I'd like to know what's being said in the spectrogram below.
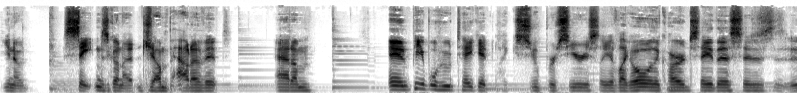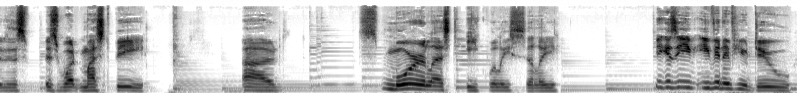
you know, Satan's gonna jump out of it them. And people who take it like super seriously, of like, oh, the cards say this is this is what must be. Uh, it's more or less equally silly, because e- even if you do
